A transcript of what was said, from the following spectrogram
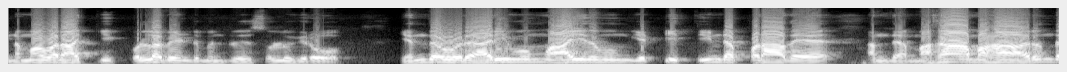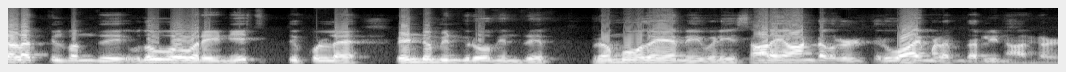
நம்மவராக்கி கொள்ள வேண்டும் என்று சொல்லுகிறோம். எந்த ஒரு அறிவும் ஆயுதமும் எட்டி தீண்டப்படாத அந்த மகா மகா அருந்தளத்தில் வந்து உதவுபவரை நேசித்து கொள்ள வேண்டும் என்கிறோம் என்று பிரம்மோதய மெய்வெளி சாலையாண்டவர்கள் திருவாய் மலர்ந்தருளினார்கள்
